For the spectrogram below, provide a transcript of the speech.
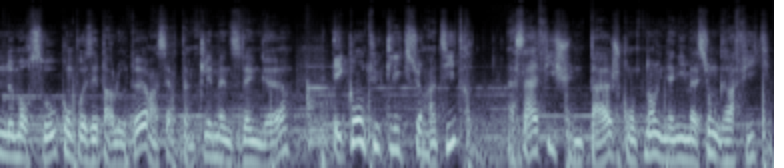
De morceaux composés par l'auteur, un certain Clemens Wenger, et quand tu cliques sur un titre, bah, ça affiche une page contenant une animation graphique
